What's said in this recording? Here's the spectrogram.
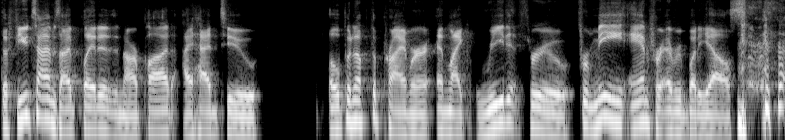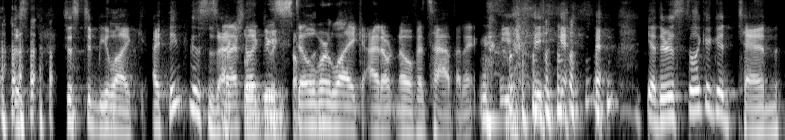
The few times I played it in our pod, I had to open up the primer and like read it through for me and for everybody else. just just to be like, I think this is And I feel actually like we still something. were like, I don't know if it's happening. yeah, yeah. yeah, there's still like a good 10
